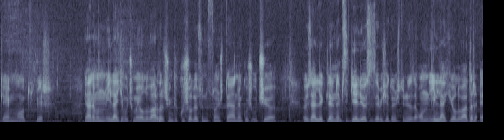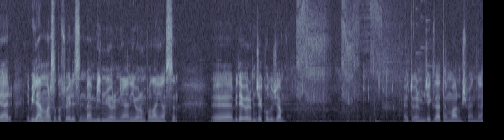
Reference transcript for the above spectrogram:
Game mode 1. Yani bunun illaki bir uçma yolu vardır çünkü kuş oluyorsunuz sonuçta yani kuş uçuyor. Özelliklerin hepsi geliyor size bir şey dönüştüğünüzde onun illaki yolu vardır. Eğer e, bilen varsa da söylesin ben bilmiyorum yani yorum falan yazsın. Ee, bir de örümcek olacağım. Evet örümcek zaten varmış bende.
